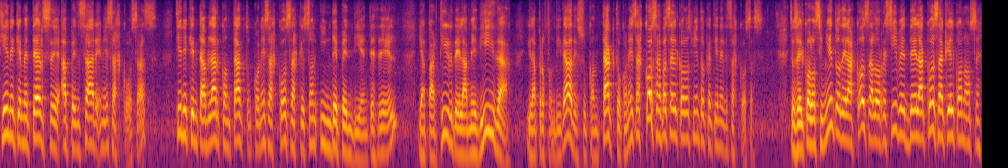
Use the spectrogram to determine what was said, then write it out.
tiene que meterse a pensar en esas cosas, tiene que entablar contacto con esas cosas que son independientes de él, y a partir de la medida y la profundidad de su contacto con esas cosas va a ser el conocimiento que él tiene de esas cosas. Entonces el conocimiento de las cosas lo recibe de la cosa que él conoce.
